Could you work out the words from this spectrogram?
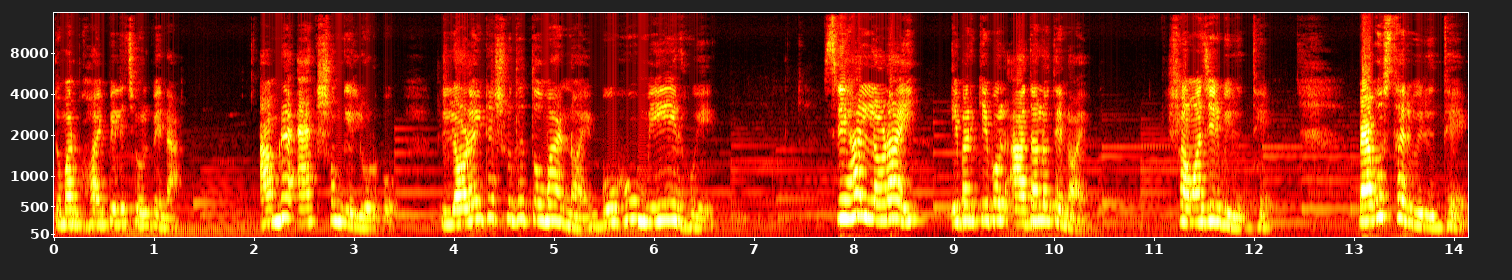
তোমার ভয় পেলে চলবে না। আমরা একসঙ্গে লড়ব। লড়াইটা শুধু তোমার নয়, বহু মেয়ের হয়ে। স্নেহার লড়াই এবার কেবল আদালতে নয়, সমাজের বিরুদ্ধে, ব্যবস্থার বিরুদ্ধে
